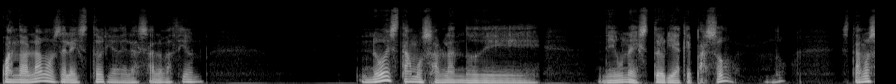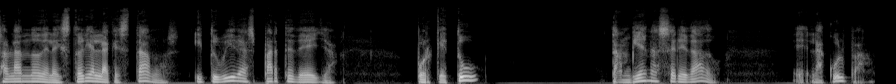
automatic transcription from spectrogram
cuando hablamos de la historia de la salvación, no estamos hablando de, de una historia que pasó, ¿no? Estamos hablando de la historia en la que estamos y tu vida es parte de ella, porque tú también has heredado eh, la culpa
